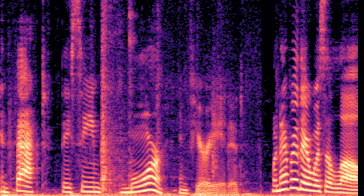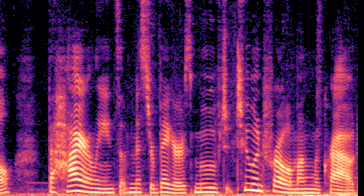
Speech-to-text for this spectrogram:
In fact, they seemed more infuriated. Whenever there was a lull, the hirelings of Mr. Biggers moved to and fro among the crowd,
